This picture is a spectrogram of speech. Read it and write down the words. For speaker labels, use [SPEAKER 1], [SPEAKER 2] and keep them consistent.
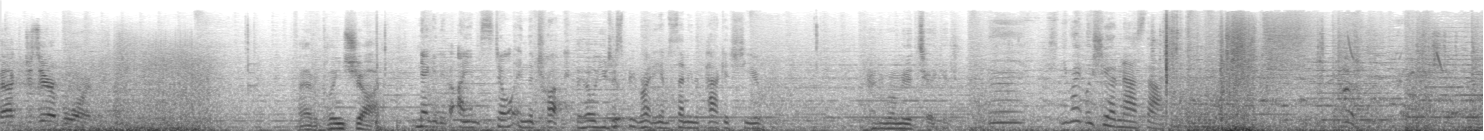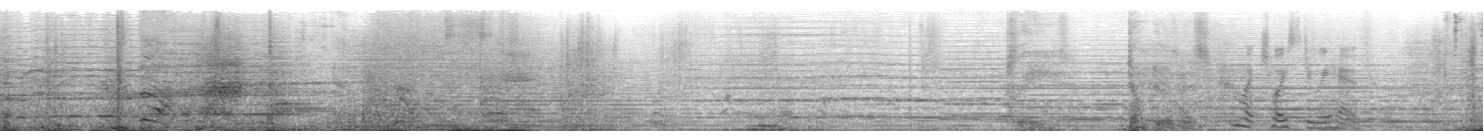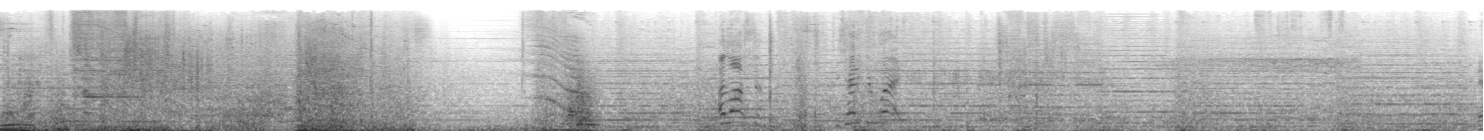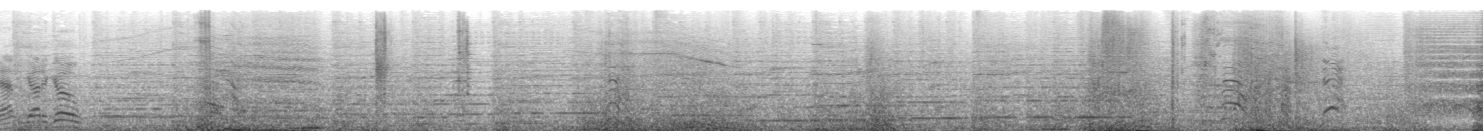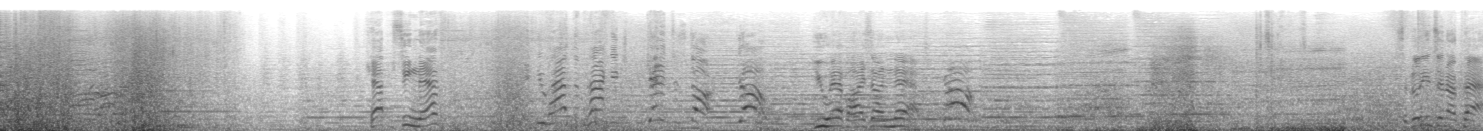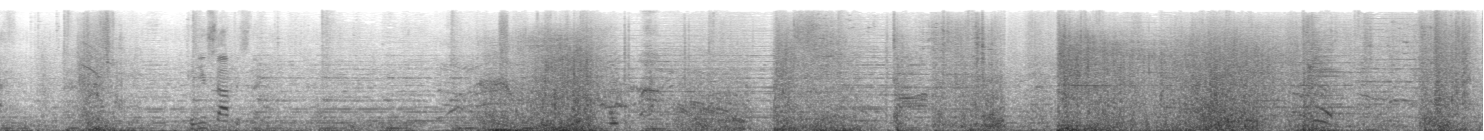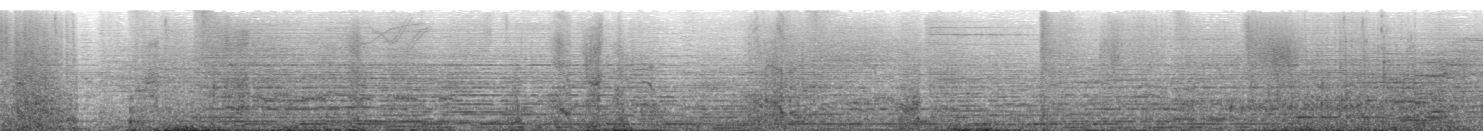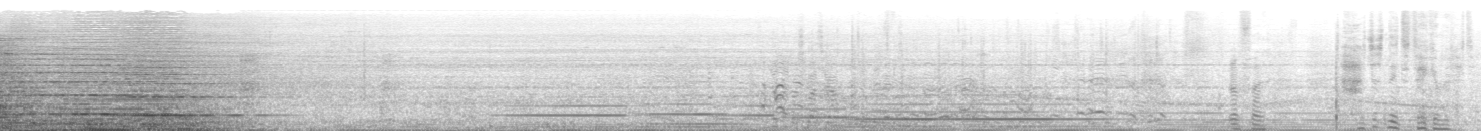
[SPEAKER 1] airborne. I have a clean shot.
[SPEAKER 2] Negative. I am still in the truck.
[SPEAKER 1] The hell you
[SPEAKER 2] Just
[SPEAKER 1] do-
[SPEAKER 2] be ready. I'm sending the package to you.
[SPEAKER 1] How do you want me to take it?
[SPEAKER 3] Mm, you might wish you hadn't asked that.
[SPEAKER 4] Please, don't do this.
[SPEAKER 5] What choice do we have?
[SPEAKER 6] I lost him! He's headed your way!
[SPEAKER 1] Nat, we gotta go.
[SPEAKER 6] Seen Nat? If you have the package, get it to Stark! Go!
[SPEAKER 1] You have eyes on Nat.
[SPEAKER 6] Go! Civilians in our path. Can you stop this thing?
[SPEAKER 7] I just need to take a minute.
